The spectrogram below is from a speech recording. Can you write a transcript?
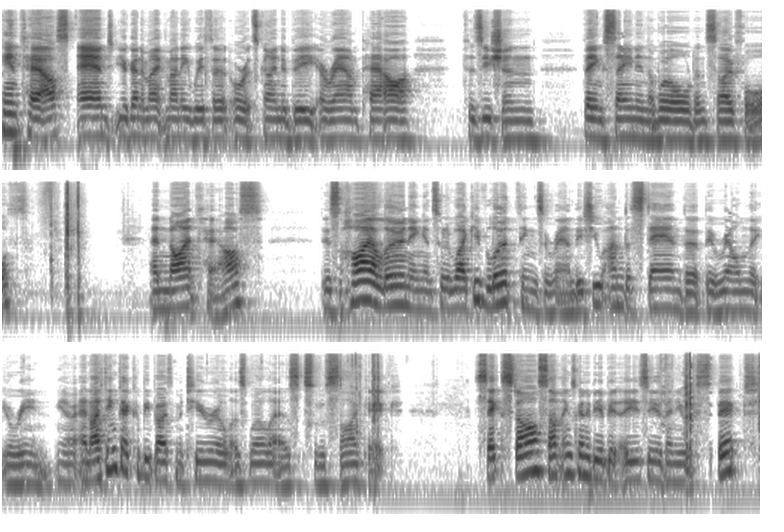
10th house and you're going to make money with it or it's going to be around power, position, being seen in the world and so forth. And ninth house, there's higher learning and sort of like you've learnt things around this. You understand the, the realm that you're in, you know, and I think that could be both material as well as sort of psychic. Sextile, something's going to be a bit easier than you expect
